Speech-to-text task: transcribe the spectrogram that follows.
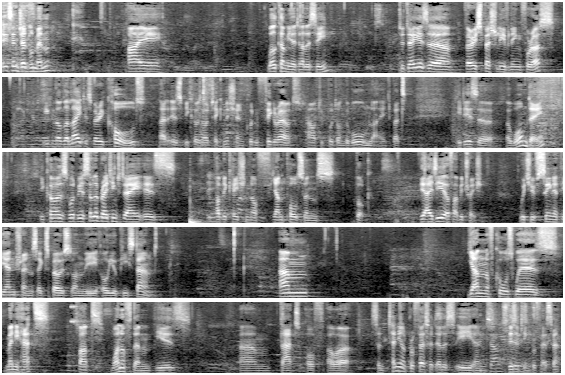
Ladies and gentlemen, I welcome you at LSE. Today is a very special evening for us. Even though the light is very cold, that is because our technician couldn't figure out how to put on the warm light. But it is a, a warm day because what we are celebrating today is the publication of Jan Paulsson's book, The Idea of Arbitration, which you've seen at the entrance exposed on the OUP stand. Um, Jan, of course, wears many hats, but one of them is um, that of our centennial professor at LSE and visiting professor.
